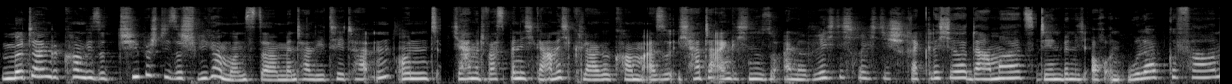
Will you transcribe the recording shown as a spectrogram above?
Müttern gekommen, die so typisch diese Schwiegermonster-Mentalität hatten und ja, mit was bin ich gar nicht klargekommen. Also ich hatte eigentlich nur so eine richtig, richtig schreckliche damals. Den bin ich auch in Urlaub gefahren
